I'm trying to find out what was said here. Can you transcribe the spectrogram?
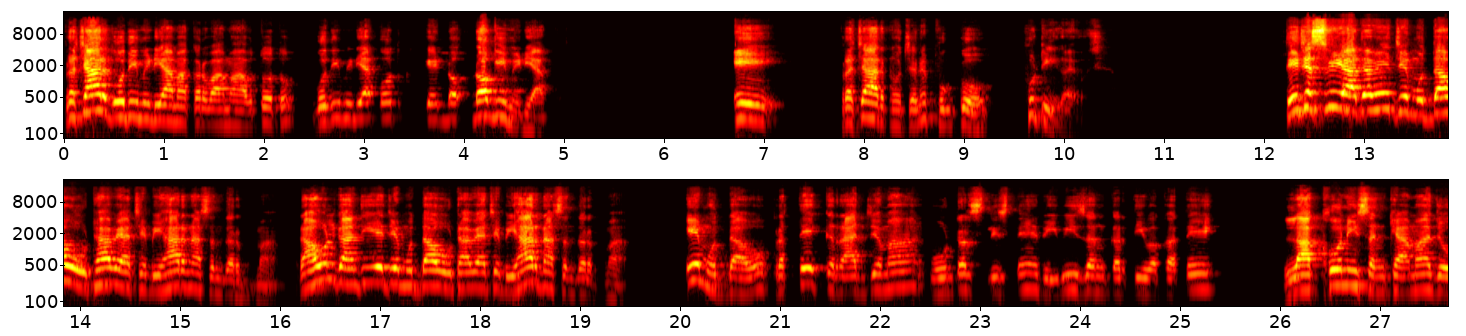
પ્રચાર ગોદી મીડિયામાં કરવામાં આવતો હતો. ગોદી મીડિયા કહો કે ડોગી મીડિયા એ પ્રચારનો છે ને ફુગ્ગો ફૂટી ગયો છે. તેજસ્વી યાદવે જે મુદ્દાઓ ઉઠાવ્યા છે બિહારના સંદર્ભમાં રાહુલ ગાંધીએ જે મુદ્દાઓ ઉઠાવ્યા છે બિહારના સંદર્ભમાં, એ મુદ્દાઓ પ્રત્યેક રાજ્યમાં વોટર્સ લિસ્ટને રિવિઝન કરતી વખતે લાખોની સંખ્યામાં જો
